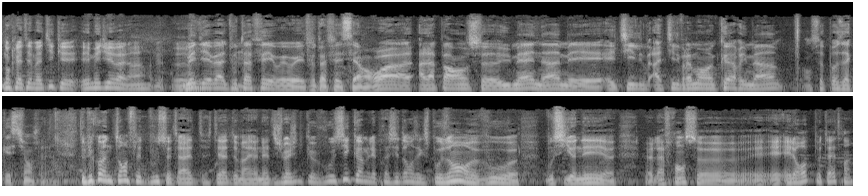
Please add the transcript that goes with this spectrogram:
Donc la thématique est, médiévale. Hein euh, médiévale, tout à fait. Oui, oui, tout à fait. C'est un roi à l'apparence euh, humaine, hein, mais est-il a-t-il vraiment un cœur humain? On se pose la question. Depuis combien de temps faites-vous ce théâtre, de marionnettes? J'imagine que vous aussi, comme les précédents exposants, euh, vous vous sillonnez la France et, l'Europe peut-être.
